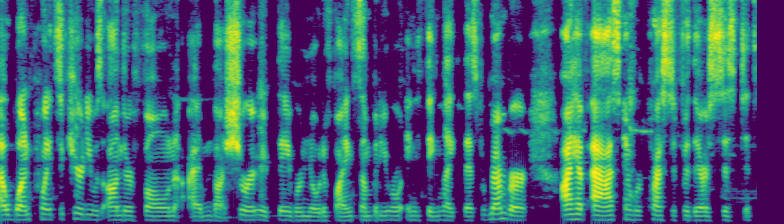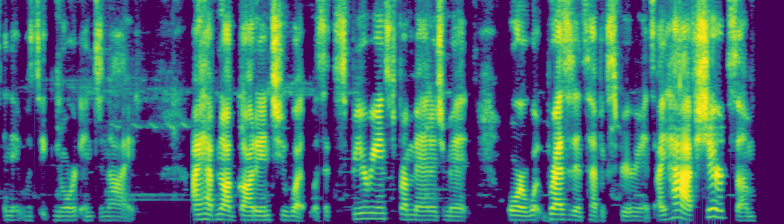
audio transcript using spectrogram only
At one point, security was on their phone. I'm not sure if they were notifying somebody or anything like this. Remember, I have asked and requested for their assistance and it was ignored and denied. I have not got into what was experienced from management or what residents have experienced. I have shared some,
